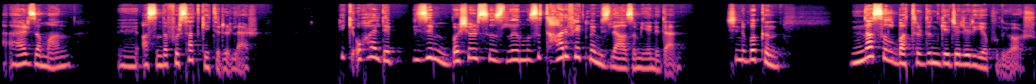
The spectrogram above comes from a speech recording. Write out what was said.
her zaman e, aslında fırsat getirirler. Peki o halde bizim başarısızlığımızı tarif etmemiz lazım yeniden. Şimdi bakın nasıl batırdın geceleri yapılıyor.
